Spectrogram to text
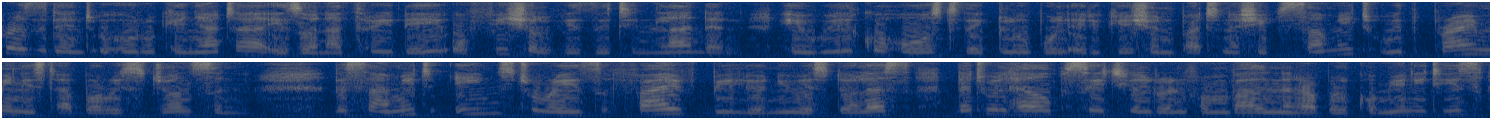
President Uhuru Kenyatta is on a three-day official visit in London. He will co-host the Global Education Partnership Summit with Prime Minister Boris Johnson. The summit aims to raise 5 billion US dollars that will help see children from vulnerable communities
